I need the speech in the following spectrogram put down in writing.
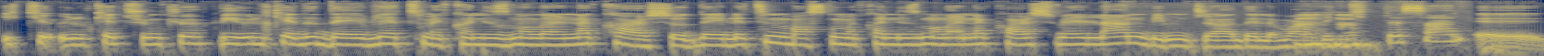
iki ülke çünkü bir ülkede devlet mekanizmalarına karşı, devletin baskı mekanizmalarına karşı verilen bir mücadele var ve kitlesel e,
